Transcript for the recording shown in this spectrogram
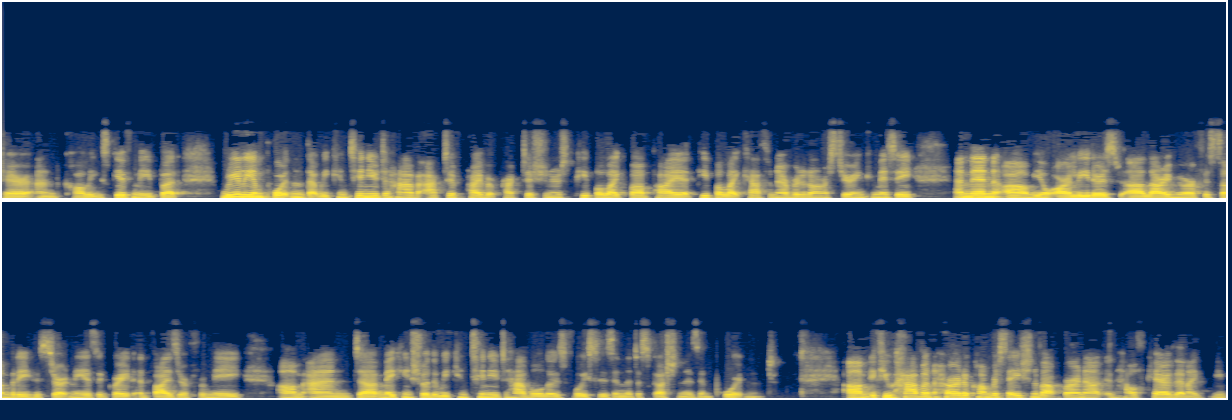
chair and colleagues give me, but really important that we continue to have active private practitioners, people like Bob Pyatt, people like Catherine Everett on our steering committee, and then um, you know our leaders. Uh, Larry Muroff is somebody who certainly is a great advisor for me, um, and uh, making sure that we continue to have all those voices in the discussion is important. Um, if you haven't heard a conversation about burnout in healthcare, then I, you're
